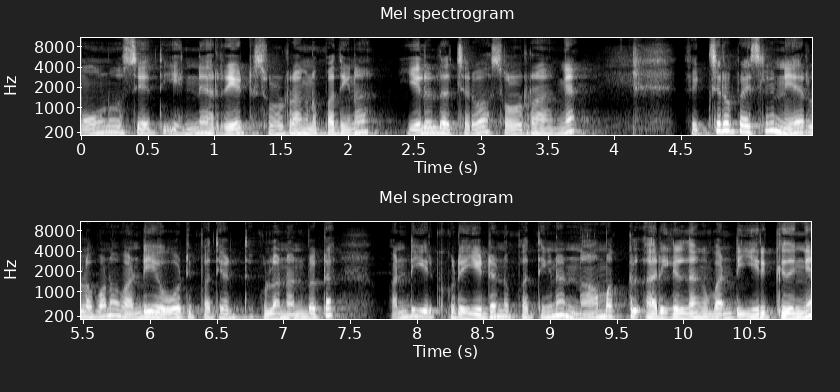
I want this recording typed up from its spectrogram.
மூணும் சேர்த்து என்ன ரேட் சொல்கிறாங்கன்னு பார்த்தீங்கன்னா ஏழு லட்ச ரூபா சொல்கிறாங்க ஃபிக்ஸ்டு ப்ரைஸ்லேயும் நேரில் போனால் வண்டியை ஓட்டி பார்த்து எடுத்துக்கொள்ள நண்பர்கிட்ட வண்டி இருக்கக்கூடிய இடம்னு பார்த்தீங்கன்னா நாமக்கல் அருகில் தாங்க வண்டி இருக்குதுங்க.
